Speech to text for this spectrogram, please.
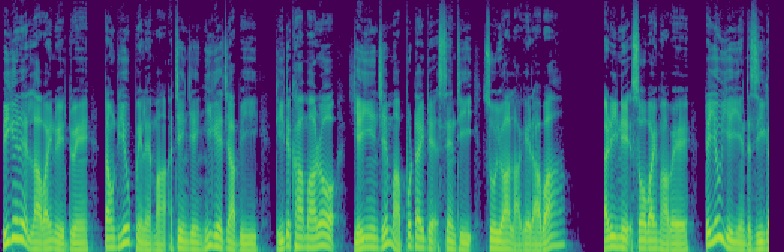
ပြီးခဲ့တဲ့လပိုင်းတွေအတွင်းတောင်တရုတ်ပင်လယ်မှာအကြိမ်ကြိမ်ညှိခဲ့ကြပြီးဒီတစ်ခါမှာတော့ရေရင်ချင်းမှာပုတ်တိုက်တဲ့အဆင့်ထိဆိုးရွားလာခဲ့တာပါ။အဲ့ဒီနေ့အစောပိုင်းမှာပဲတရုတ်ရေရင်တစည်းက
